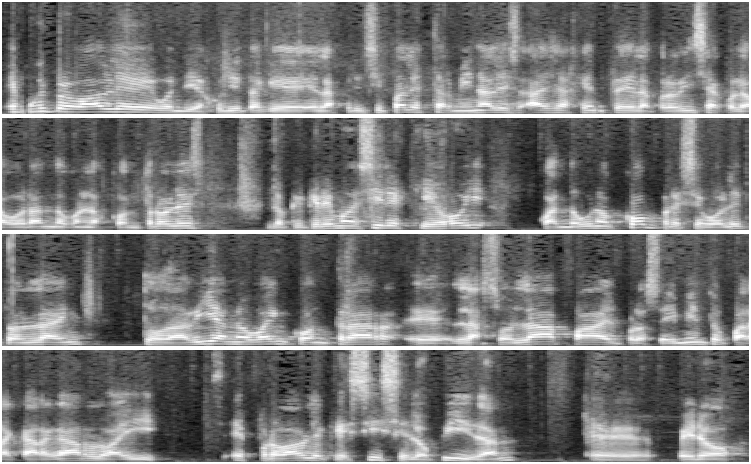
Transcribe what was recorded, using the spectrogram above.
Es muy probable, buen día Julieta, que en las principales terminales haya gente de la provincia colaborando con los controles. Lo que queremos decir es que hoy, cuando uno compre ese boleto online, todavía no va a encontrar eh, la solapa, el procedimiento para cargarlo ahí. Es probable que sí se lo pidan, eh, pero,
